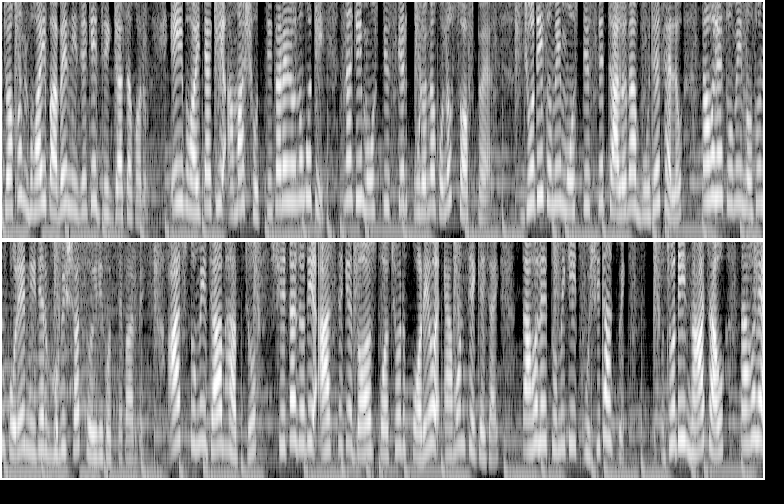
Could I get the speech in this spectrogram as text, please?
যখন ভয় পাবে, নিজেকে জিজ্ঞাসা করো। এই ভয়টা কি আমার সত্যিকারের অনুভূতি, নাকি মস্তিষ্কের পুরনো কোনো সফটওয়্যার? যদি তুমি মস্তিষ্কের চালনা বুঝে ফেলো, তাহলে তুমি নতুন করে নিজের ভবিষ্যৎ তৈরি করতে পারবে। আজ তুমি যা ভাবছ, সেটা যদি আজ থেকে দশ বছর পরেও এমন থেকে যায়, তাহলে তুমি কি খুশি থাকবে? যদি না চাও, তাহলে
